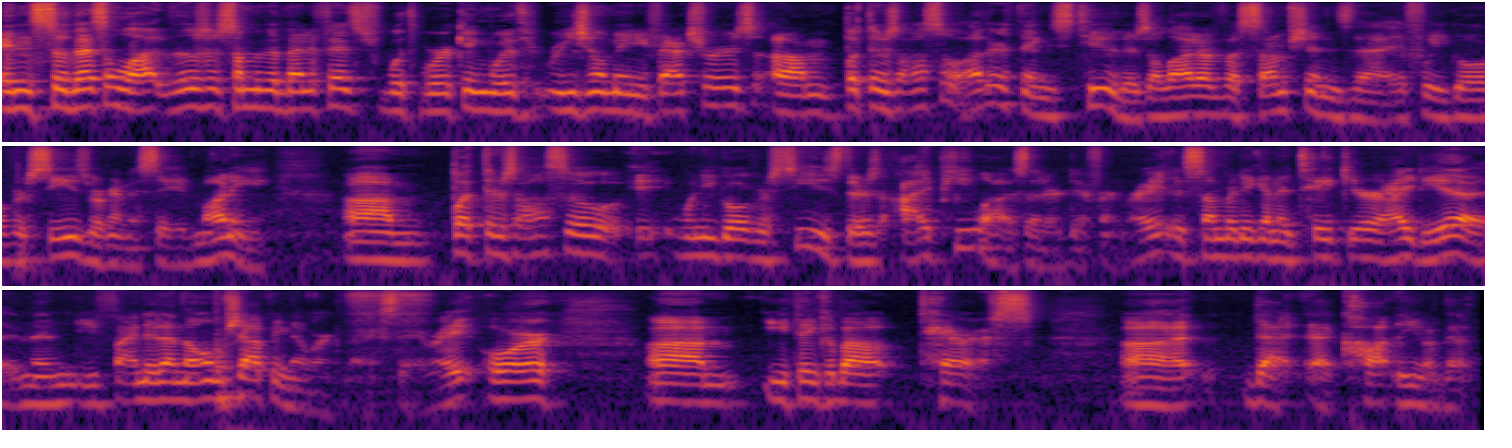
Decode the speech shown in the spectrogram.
and so that's a lot those are some of the benefits with working with regional manufacturers. Um, but there's also other things too. There's a lot of assumptions that if we go overseas we're going to save money. Um, but there's also when you go overseas there's ip laws that are different right? Is somebody going to take your idea and then you find it on the home shopping network the next day right? Or um, you think about tariffs uh, that that, co- you know, that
